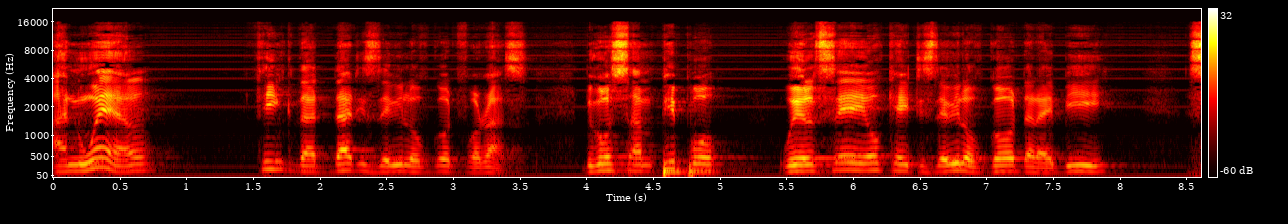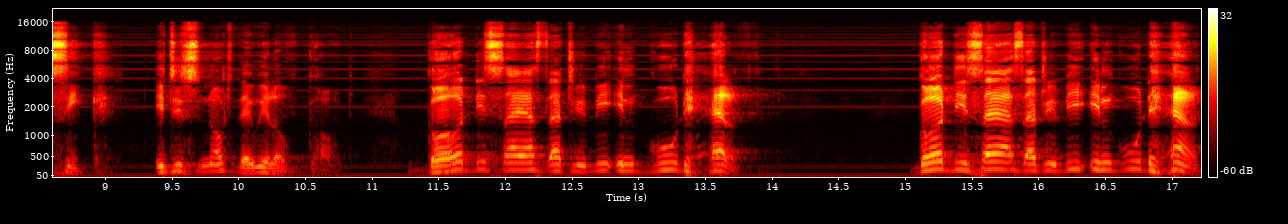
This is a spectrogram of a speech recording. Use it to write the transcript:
unwell, think that that is the will of God for us. Because some people will say, okay, it is the will of God that I be sick. It is not the will of God. God desires that we be in good health. God desires that we be in good health.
